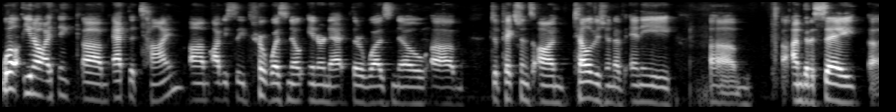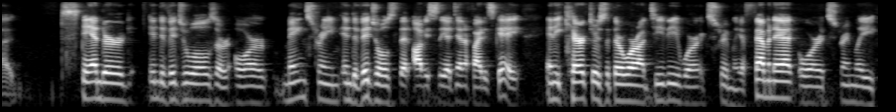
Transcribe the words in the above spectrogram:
Well, you know, I think um, at the time, um, obviously there was no internet, there was no um, depictions on television of any, um, I'm going to say, uh, standard individuals or, or mainstream individuals that obviously identified as gay. Any characters that there were on TV were extremely effeminate or extremely,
